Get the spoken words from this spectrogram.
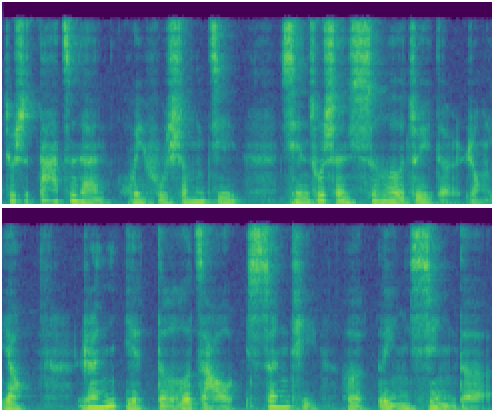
就是大自然恢复生机，显出神赦罪的荣耀。人也得着身体和灵性的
